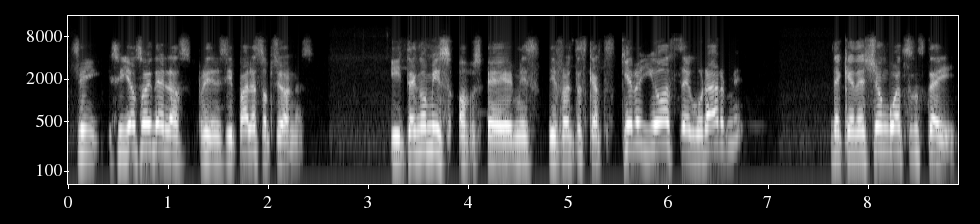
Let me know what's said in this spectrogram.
Si, si yo soy de las principales opciones y tengo mis, eh, diferentes cartas, quiero yo asegurarme de que Deshaun Watson esté ahí.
